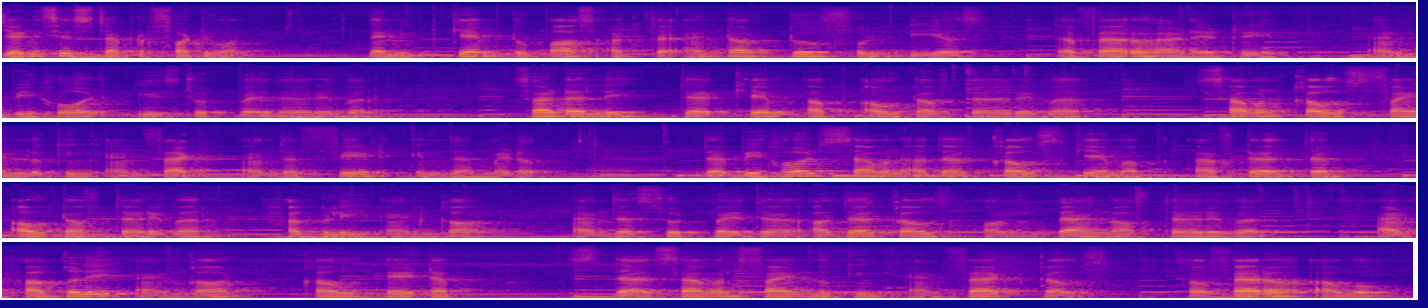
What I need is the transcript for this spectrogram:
Genesis chapter 41 Then it came to pass at the end of two full years, the Pharaoh had a dream, and behold, he stood by the river. Suddenly there came up out of the river seven cows fine looking and fat, and the feed in the meadow. The behold, seven other cows came up after them out of the river, ugly and gone, and they stood by the other cows on the bank of the river. And ugly and gone cow ate up the seven fine looking and fat cows. So Pharaoh awoke.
